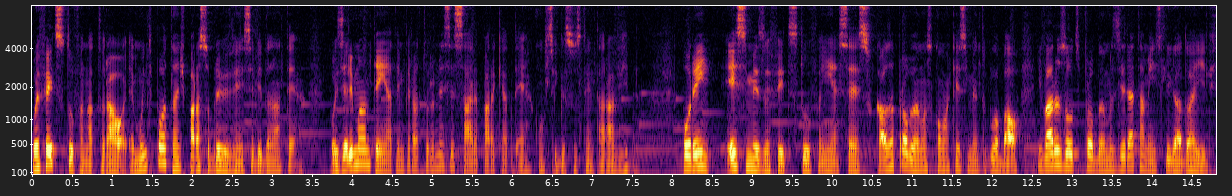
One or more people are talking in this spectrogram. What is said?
O efeito estufa natural é muito importante para a sobrevivência e vida na Terra, pois ele mantém a temperatura necessária para que a Terra consiga sustentar a vida. Porém, esse mesmo efeito estufa em excesso causa problemas como aquecimento global e vários outros problemas diretamente ligados a eles.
